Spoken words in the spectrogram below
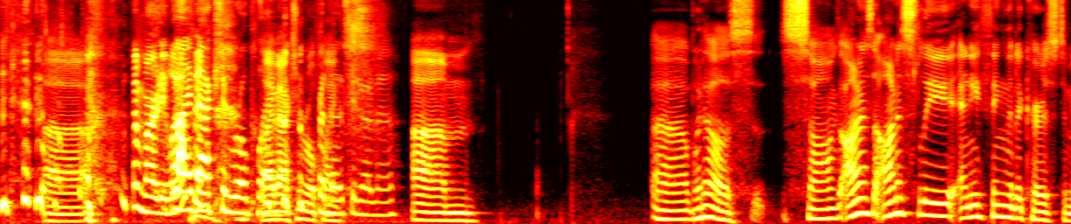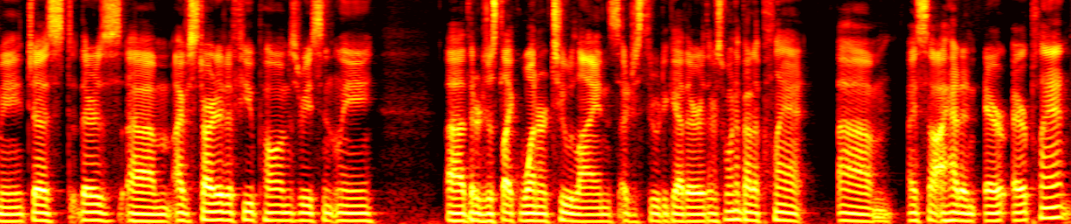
uh, I'm already Live laughing. action role play. Live action role play. For play. those who don't know. um, uh, what else? Songs. Honest, honestly, anything that occurs to me. Just there's. Um, I've started a few poems recently, uh, that are just like one or two lines I just threw together. There's one about a plant. Um, I saw. I had an air air plant,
